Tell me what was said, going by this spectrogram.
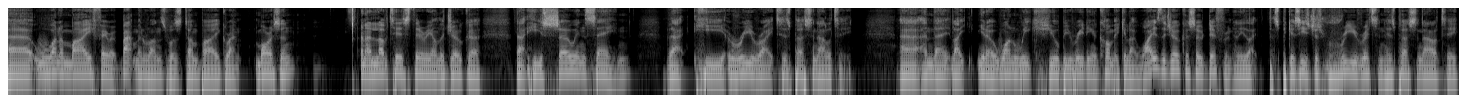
uh, one of my favorite Batman runs was done by Grant Morrison, and I loved his theory on the Joker that he's so insane that he rewrites his personality. Uh, and then, like, you know, one week you'll be reading a comic, you're like, why is the Joker so different? And he's like, that's because he's just rewritten his personality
